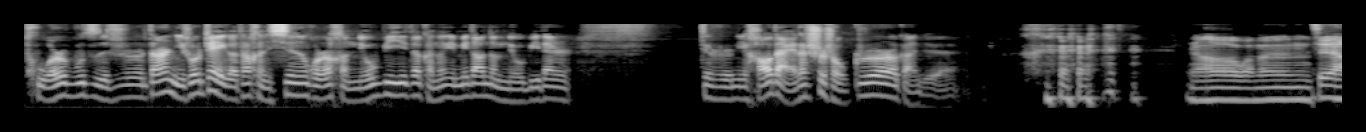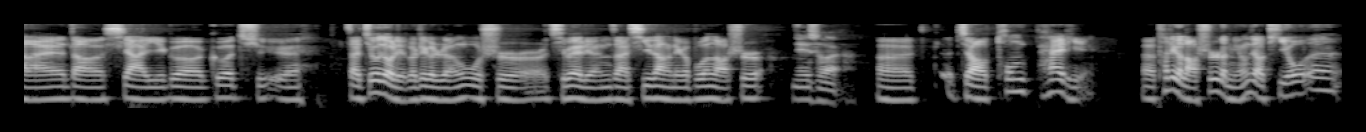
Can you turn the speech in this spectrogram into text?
土而不自知。当然，你说这个他很新或者很牛逼，他可能也没到那么牛逼。但是，就是你好歹他是首歌，感觉。然后我们接下来到下一个歌曲，在《啾啾》里边，这个人物是齐贝林在西藏这个布恩老师。没错，呃，叫 Tom Petty，呃，他这个老师的名字叫 T O N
